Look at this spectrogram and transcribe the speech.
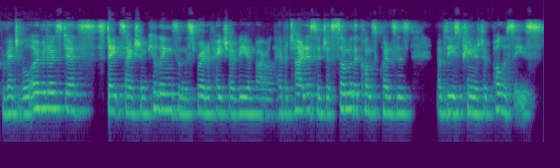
preventable overdose deaths, state sanctioned killings, and the spread of HIV and viral hepatitis are just some of the consequences of these punitive policies.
